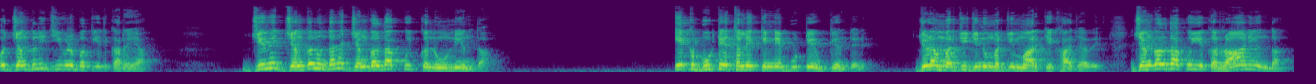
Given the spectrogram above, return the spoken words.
ਉਹ ਜੰਗਲੀ ਜੀਵਨ ਬਤੀਤ ਕਰ ਰਿਹਾ। ਜਿਵੇਂ ਜੰਗਲ ਹੁੰਦਾ ਨਾ, ਜੰਗਲ ਦਾ ਕੋਈ ਕਾਨੂੰਨ ਨਹੀਂ ਹੁੰਦਾ। ਇੱਕ ਬੂਟੇ ਥੱਲੇ ਕਿੰਨੇ ਬੂਟੇ ਉੱਗੇ ਹੁੰਦੇ ਨੇ। ਜਿਹੜਾ ਮਰਜ਼ੀ, ਜਿਹਨੂੰ ਮਰਜ਼ੀ ਮਾਰ ਕੇ ਖਾ ਜਾਵੇ। ਜੰਗਲ ਦਾ ਕੋਈ ਇੱਕ ਰਾਹ ਨਹੀਂ ਹੁੰਦਾ।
